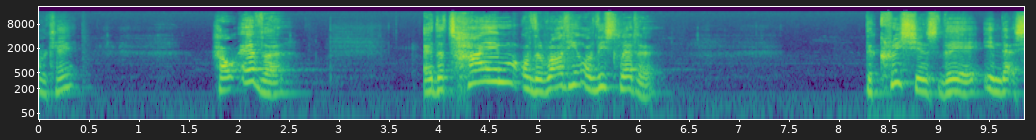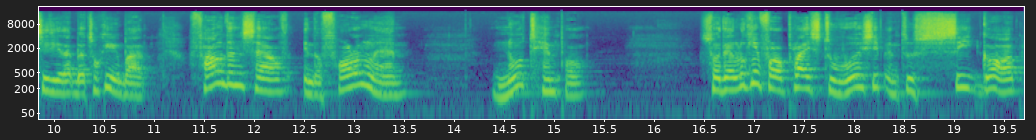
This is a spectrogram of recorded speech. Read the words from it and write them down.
Okay? However, at the time of the writing of this letter, the Christians there in that city that we're talking about found themselves in the foreign land, no temple, so they're looking for a place to worship and to seek God.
